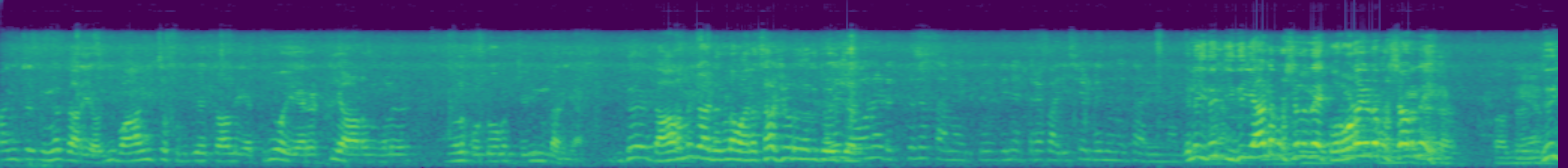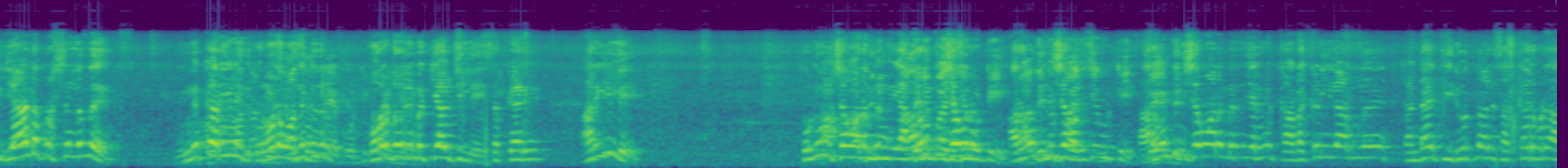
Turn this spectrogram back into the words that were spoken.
വാങ്ങിച്ച നിങ്ങൾക്കറിയാം? ഈ വാങ്ങിച്ച സുഖിയേക്കാൾ എത്രയോ ഇരട്ടിയാണ് നിങ്ങൾ നിങ്ങൾ കൊണ്ടുപോകാൻ ചെയ്യുന്നതറിയാം. ഇത് ധാർമ്മികമായിട്ട് നിങ്ങളുടെ മനസാക്ഷിയോട് നിങ്ങൾക്ക് ചോദിച്ചാൽ ഇല്ല ഇത് ഇത് ഇയാളുടെ പ്രശ്നമല്ലേ? കൊറോണയുടെ പ്രശ്നമാണെന്നേ. ഇത് ഇയാളുടെ പ്രശ്നമല്ലെന്ന്. നിങ്ങൾക്കറിയില്ല ഇത് കൊറോണ വന്നിട്ട് മൊറട്ടോറിയം പ്രഖ്യാപിച്ചില്ലേ സർക്കാർ? അറിയില്ലേ? തൊണ്ണൂറ് ശതമാനം അറുപത്തഞ്ച് ശതമാനം വരുന്ന ജനങ്ങൾ കടക്കണിയിലാണെന്ന് രണ്ടായിരത്തി ഇരുപത്തിനാല് സർക്കാർ പറയുന്നത്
